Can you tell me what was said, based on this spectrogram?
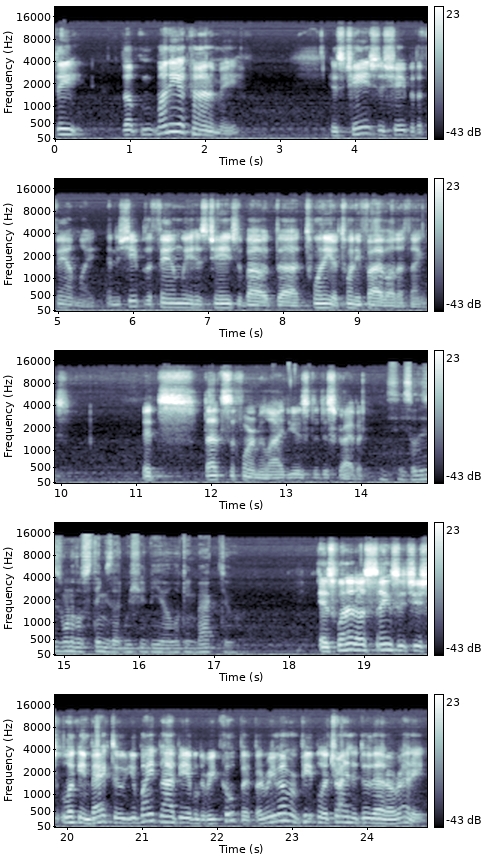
The the money economy has changed the shape of the family, and the shape of the family has changed about uh, 20 or 25 other things. It's that's the formula I'd use to describe it. I see. So this is one of those things that we should be uh, looking back to. It's one of those things that you're looking back to. You might not be able to recoup it, but remember, people are trying to do that already.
